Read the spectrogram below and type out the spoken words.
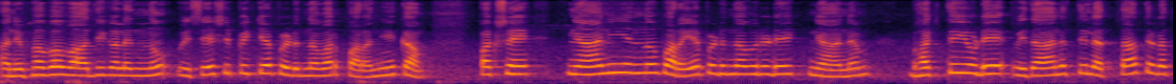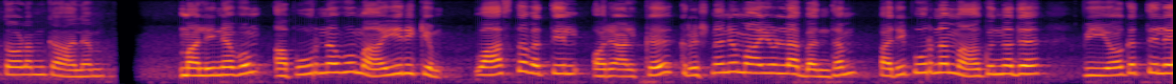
അനുഭവവാദികളെന്നു വിശേഷിപ്പിക്കപ്പെടുന്നവർ പറഞ്ഞേക്കാം. പക്ഷേ ജ്ഞാനിയെന്നു പറയപ്പെടുന്നവരുടെ ജ്ഞാനം ഭക്തിയുടെ വിധാനത്തിലെത്താത്തിടത്തോളം കാലം മലിനവും അപൂർണവുമായിരിക്കും. വാസ്തവത്തിൽ ഒരാൾക്ക് കൃഷ്ണനുമായുള്ള ബന്ധം പരിപൂർണമാകുന്നത് വിയോഗത്തിലെ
